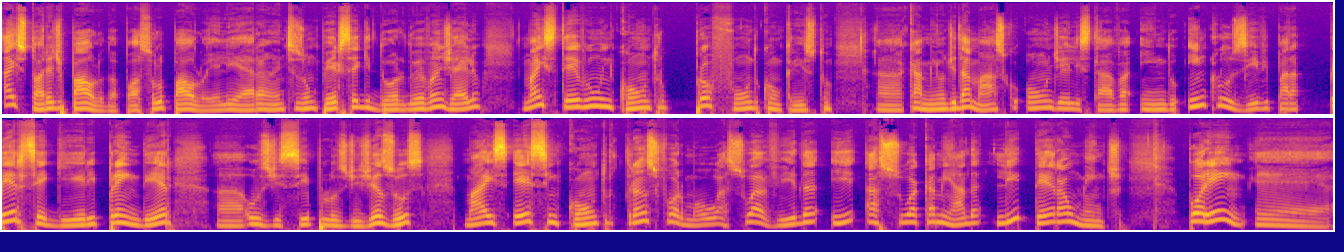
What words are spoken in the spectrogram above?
a história de Paulo, do apóstolo Paulo. Ele era antes um perseguidor do evangelho, mas teve um encontro profundo com Cristo a caminho de Damasco, onde ele estava indo, inclusive, para perseguir e prender uh, os discípulos de Jesus, mas esse encontro transformou a sua vida e a sua caminhada literalmente. Porém, é,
